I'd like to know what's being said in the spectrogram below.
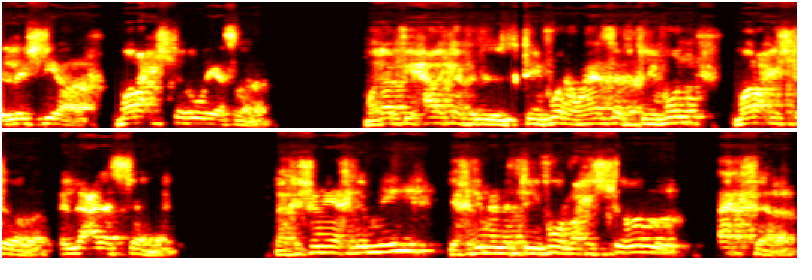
الاتش دي ار ما راح يشتغل لي أصلا. ما دام في حركة في التليفون أو هزة في التليفون ما راح يشتغل إلا على السند لكن شنو يخدمني؟ يخدمني إن التليفون راح يشتغل أكثر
